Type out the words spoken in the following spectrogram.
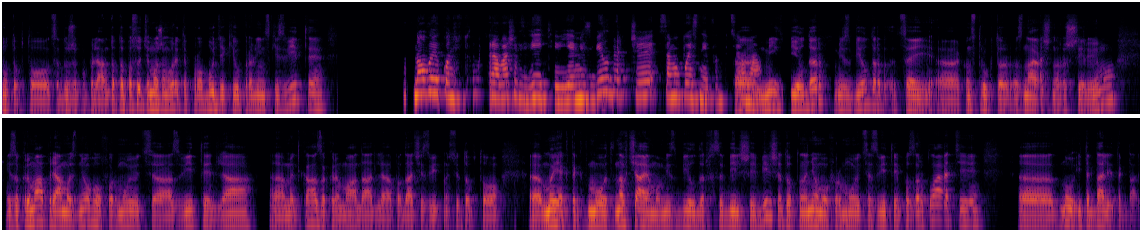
Ну тобто, це дуже популярно. Тобто, по суті, можемо говорити про будь-які управлінські звіти. Основою конструктора ваших звітів є мізбілдер чи самописний функціонал? Міс Builder, Міс Builder, цей е, конструктор значно розширюємо, і, зокрема, прямо з нього формуються звіти для е, метка, зокрема, да, для подачі звітності. Тобто, е, ми, як так мовити, навчаємо Міс Builder все більше і більше. Тобто на ньому формуються звіти по зарплаті, е, ну і так далі. І так далі.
